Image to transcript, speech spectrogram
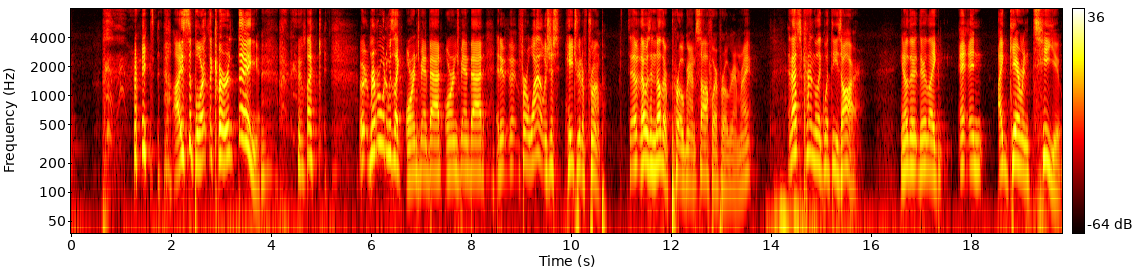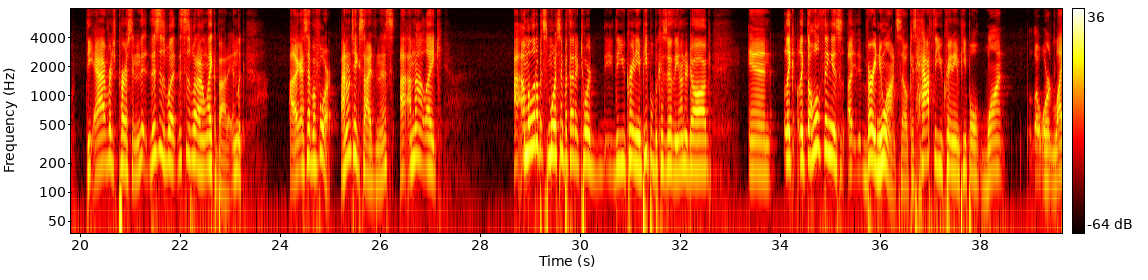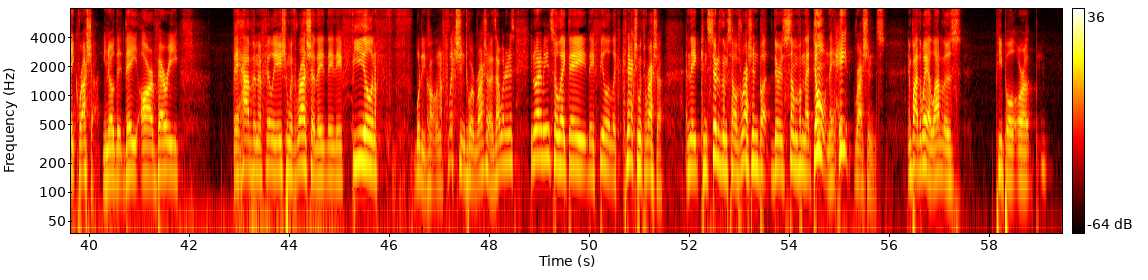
right? I support the current thing. like, remember when it was like Orange Man bad, Orange Man bad? And it, uh, for a while, it was just hatred of Trump. So that, that was another program, software program, right? And that's kind of like what these are. You know, they're, they're like, and, and I guarantee you, the average person, this is what this is what I don't like about it. And look, like I said before, I don't take sides in this. I, I'm not like I'm a little bit more sympathetic toward the, the Ukrainian people because they're the underdog, and like like the whole thing is uh, very nuanced though, because half the Ukrainian people want or like Russia. You know that they are very. They have an affiliation with Russia. They they they feel an what do you call it, an affliction toward Russia? Is that what it is? You know what I mean? So like they they feel like a connection with Russia, and they consider themselves Russian, but there's some of them that don't. And they hate Russians. And by the way, a lot of those people or a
